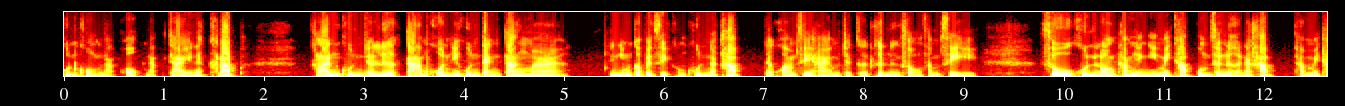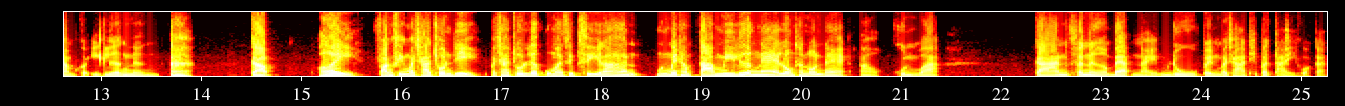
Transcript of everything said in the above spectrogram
คุณคงหนักอกหนักใจนะครับ ครั้นคุณจะเลือกตามคนที่คุณแต่งตั้งมาจริงๆมันก็เป็นสิทธิ์ของคุณนะครับ แต่ความเสียหายมันจะเกิดขึ้นหนึ่งสองสามสี่สู้คุณลองทำอย่างนี้ไหมครับ ผมเสนอนะครับทำไม่ทำก็อีกเรื่องหนึ่งอะกับเฮ้ย ฟังเสียงประชาชนดิประชาชนเลือกกูมาสิบสี่ล้าน มึงไม่ทำตามมีเรื่องแน่ลงถนนแน่อ้าวคุณว่าการเสนอแบบไหนดูเป็นประชาธิปไตยกว่ากัน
